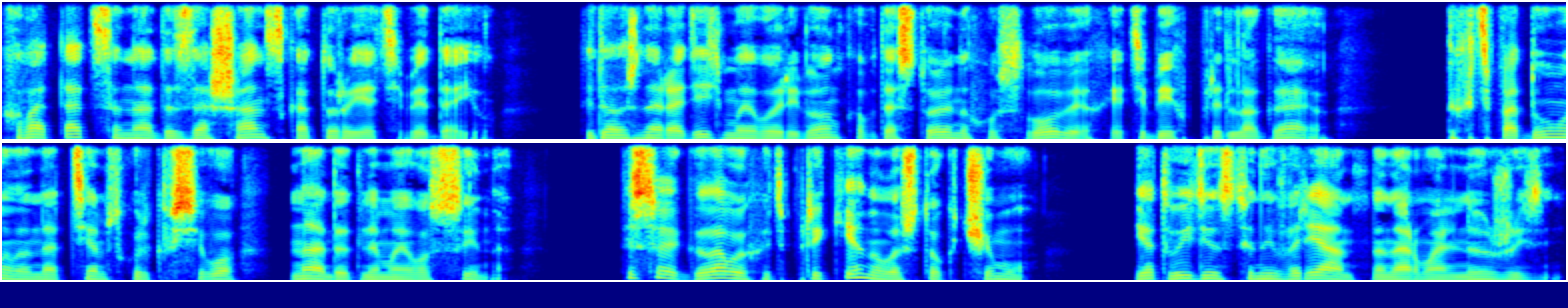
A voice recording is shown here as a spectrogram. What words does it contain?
хвататься надо за шанс, который я тебе даю. Ты должна родить моего ребенка в достойных условиях, я тебе их предлагаю. Ты хоть подумала над тем, сколько всего надо для моего сына? Ты своей головой хоть прикинула, что к чему? Я твой единственный вариант на нормальную жизнь.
